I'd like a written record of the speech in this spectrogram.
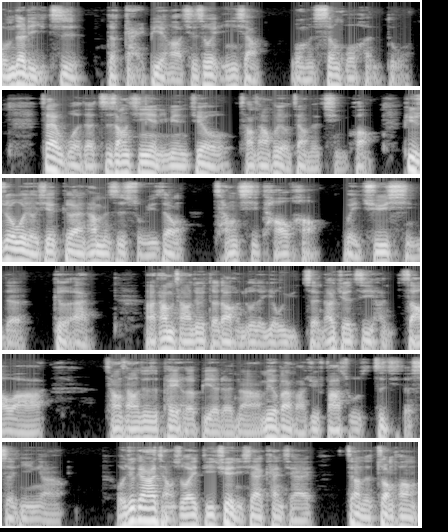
我们的理智的改变啊，其实会影响我们生活很多。在我的智商经验里面，就常常会有这样的情况。譬如说，我有些个案，他们是属于这种长期讨好、委屈型的个案啊，他们常常就会得到很多的忧郁症，他觉得自己很糟啊，常常就是配合别人啊，没有办法去发出自己的声音啊。我就跟他讲说，哎，的确，你现在看起来这样的状况。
